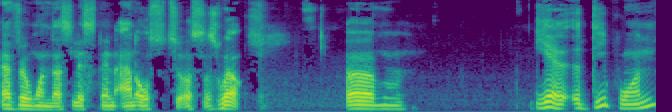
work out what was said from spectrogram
everyone that's listening and also to us as well. Um, yeah, a deep one,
